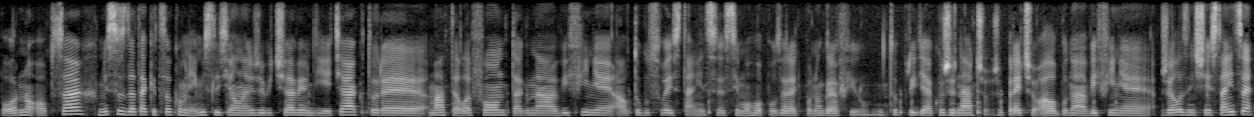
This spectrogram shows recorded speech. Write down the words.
porno obsah. Mne sa zdá také celkom nemysliteľné, že by, čo ja viem, dieťa, ktoré má telefón, tak na Wi-Fi autobusovej stanice si mohlo pozerať pornografiu. Mi to príde ako, že na čo, že prečo, alebo na Wi-Fi železničnej stanice.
